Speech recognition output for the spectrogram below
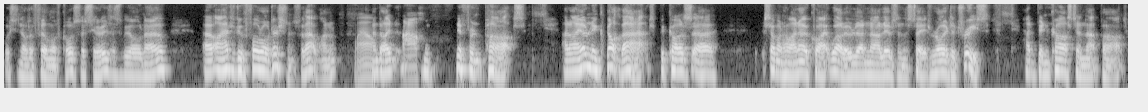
which is not a film, of course, a series, as we all know. Uh, I had to do four auditions for that one, Wow. and I Wow. different parts, and I only got that because uh, someone who I know quite well, who now lives in the states, Roy Dotrice, had been cast in that part,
